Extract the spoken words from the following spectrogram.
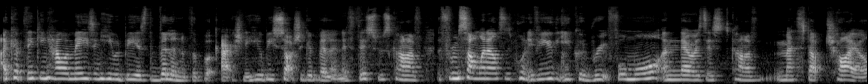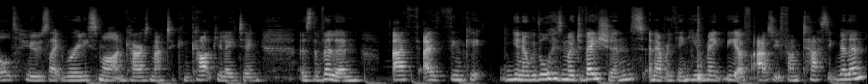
I kept thinking how amazing he would be as the villain of the book actually. He would be such a good villain. If this was kind of from someone else's point of view that you could root for more and there was this kind of messed up child who's like really smart and charismatic and calculating as the villain, I, th I think, it, you know, with all his motivations and everything, he would make be an absolutely fantastic villain.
